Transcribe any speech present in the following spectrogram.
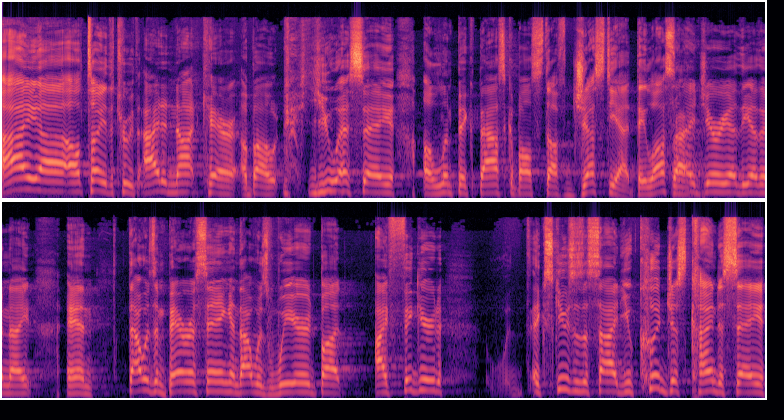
I, uh, I'll tell you the truth. I did not care about USA Olympic basketball stuff just yet. They lost right. to Nigeria the other night, and that was embarrassing and that was weird. But I figured excuses aside, you could just kind of say,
